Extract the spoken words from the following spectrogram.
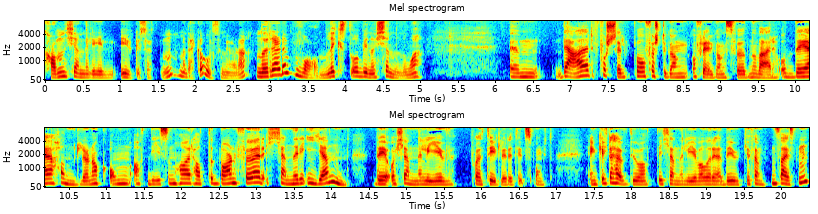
kan kjenne liv i uke 17, men det er ikke alle som gjør det. Når er det vanligst å begynne å kjenne noe? Um, Det er forskjell på førstegang og flergangsfødende der. og Det handler nok om at de som har hatt et barn før, kjenner igjen det å kjenne liv på et tidligere tidspunkt. Enkelte hevder jo at de kjenner liv allerede i uke 15-16,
